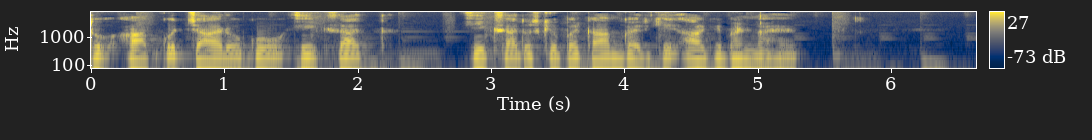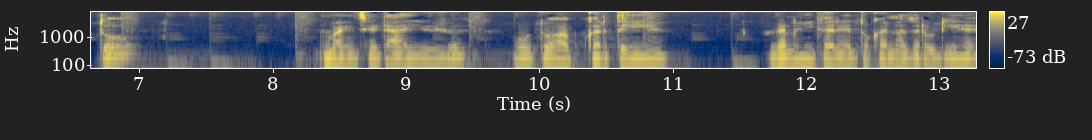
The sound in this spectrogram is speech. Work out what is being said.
तो आपको चारों को एक साथ एक साथ उसके ऊपर काम करके आगे बढ़ना है। तो माइंडसेट एज यूजुअल वो तो आप करते ही हैं। अगर नहीं कर रहे हैं तो करना ज़रूरी है।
